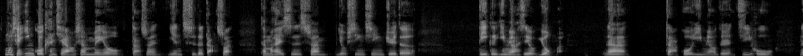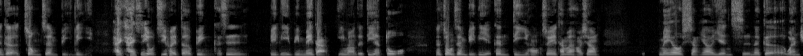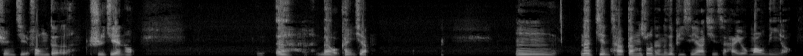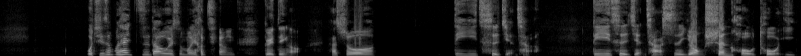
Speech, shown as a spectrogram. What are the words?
目前英国看起来好像没有打算延迟的打算，他们还是算有信心，觉得第一个疫苗还是有用嘛。那打过疫苗的人，几乎那个重症比例还还是有机会得病，可是比例比没打疫苗的低很多。重症比例也更低吼，所以他们好像没有想要延迟那个完全解封的时间吼。嗯，那我看一下，嗯，那检查刚刚说的那个 PCR 其实还有猫腻哦。我其实不太知道为什么要这样规定哦。他说第一次检查，第一次检查是用深喉唾液。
